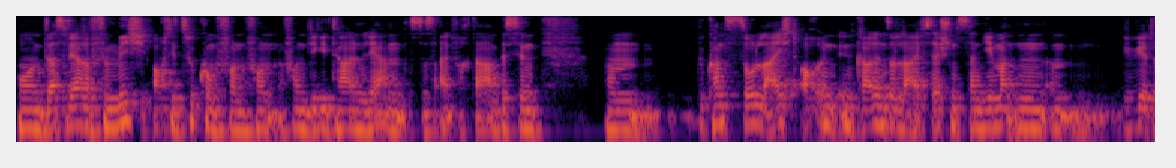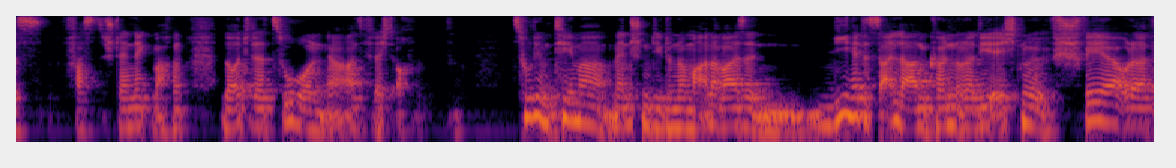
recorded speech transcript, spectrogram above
Und das wäre für mich auch die Zukunft von, von, von digitalen Lernen, dass das einfach da ein bisschen ähm, du kannst so leicht auch in, in gerade in so Live-Sessions dann jemanden, ähm, wie wir das fast ständig machen, Leute dazu holen. Ja? Also vielleicht auch zu dem Thema Menschen, die du normalerweise nie hättest einladen können oder die echt nur schwer oder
